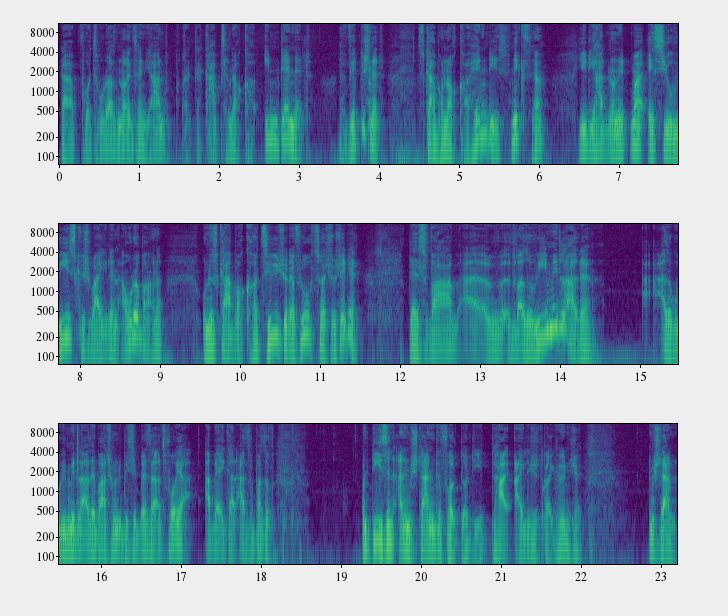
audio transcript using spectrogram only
da vor 2019 Jahren, da, gab es ja noch kein Internet, ja, wirklich nicht. Es gab auch noch keine Handys, nix, ja. Hier, die hatten noch nicht mal SUVs, geschweige denn Autobahnen. Und es gab auch kein Zug oder Flugzeug, versteht ihr? Das war, äh, das war so wie im Mittelalter. Also gut, im Mittelalter war es schon ein bisschen besser als vorher, aber egal, also pass auf. Und die sind einem Stern gefolgt, dort, die heilige drei Könige. Im Stern.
